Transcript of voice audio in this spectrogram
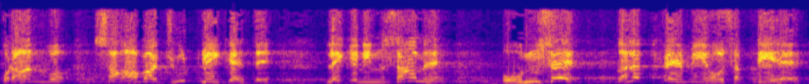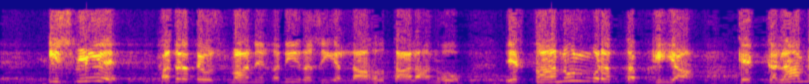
قرآن وہ صحابہ جھوٹ نہیں کہتے۔ لیکن انسان ہے، ان سے غلط فہمی ہو سکتی ہے۔ اس لیے حضرت عثمان غنی رضی اللہ تعالیٰ عنہ یہ قانون مرتب کیا کہ کلام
